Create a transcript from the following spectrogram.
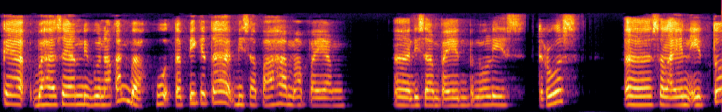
kayak bahasa yang digunakan baku, tapi kita bisa paham apa yang eh, disampaikan penulis. Terus, eh, selain itu,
